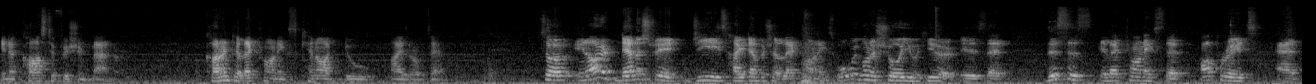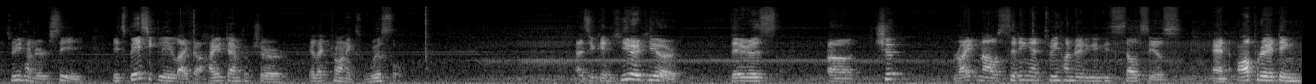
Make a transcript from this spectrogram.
in a cost efficient manner. Current electronics cannot do either of them. So in order to demonstrate GE's high temperature electronics, what we're going to show you here is that this is electronics that operates at 300 C. It's basically like a high temperature electronics whistle. As you can hear here, there is a chip right now sitting at 300 degrees Celsius and operating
